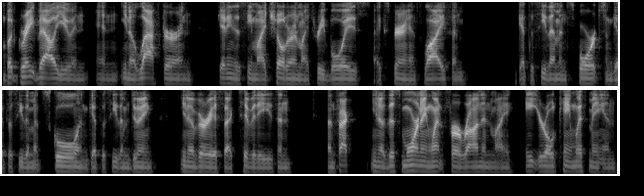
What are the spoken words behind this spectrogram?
But great value and and you know, laughter and getting to see my children, my three boys experience life and get to see them in sports and get to see them at school and get to see them doing, you know, various activities. And in fact, you know, this morning went for a run and my eight year old came with me and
